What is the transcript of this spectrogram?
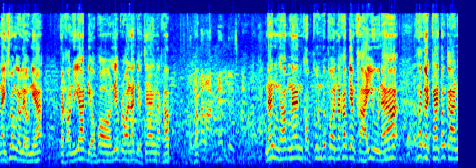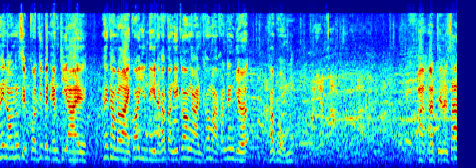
ในช่วงเร็วๆเนี้ยแต่ขออนุญาตเดี๋ยวพอเรียบร้อยแล้วเดี๋ยวแจ้งนะครับผมว่าตารางแน่นเลยใช่ไหมครับแน่นครับแน่นขอบคุณทุกคนนะครับยังขายอยู่นะฮะถ้าเกิดใครต้องการให้น้องทั้ง 10 คนที่เป็น MGI ให้ทำอะไรก็ยินดีนะครับ ตอนนี้ก็งานเข้ามาค่อนข้างเยอะครับผม อะอะเทเลซ่า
